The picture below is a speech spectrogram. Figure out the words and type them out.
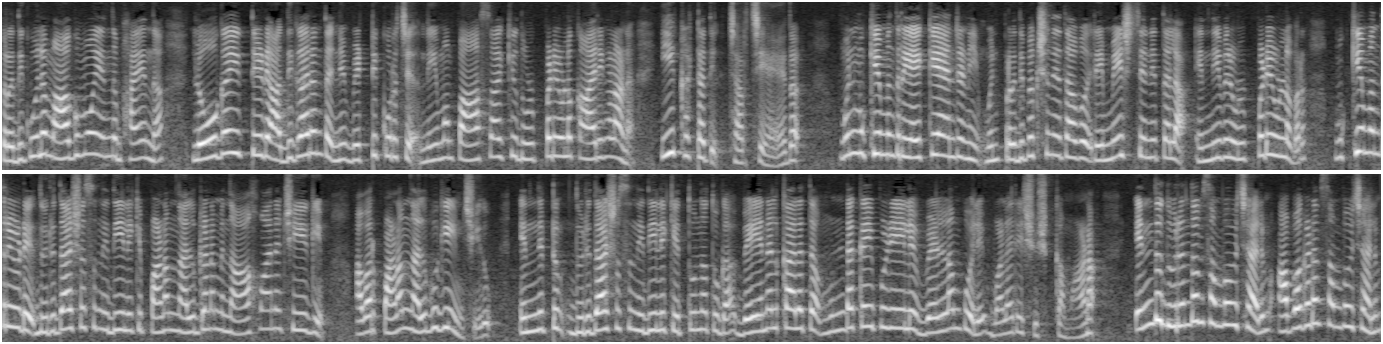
പ്രതികൂലമാകുമോ എന്ന് ഭയന്ന് ലോകായുക്തയുടെ അധികാരം തന്നെ വെട്ടിക്കുറച്ച് നിയമം പാസാക്കിയതുൾപ്പെടെയുള്ള കാര്യങ്ങളാണ് ഈ ഘട്ടത്തിൽ ചർച്ചയായത്. മുൻ മുഖ്യമന്ത്രി എ കെ ആന്റണി മുൻ പ്രതിപക്ഷ നേതാവ് രമേശ് ചെന്നിത്തല എന്നിവരുൾപ്പെടെയുള്ളവർ മുഖ്യമന്ത്രിയുടെ ദുരിതാശ്വാസ നിധിയിലേക്ക് പണം നൽകണമെന്ന് ആഹ്വാനം ചെയ്യുകയും അവർ പണം നൽകുകയും ചെയ്തു. എന്നിട്ടും ദുരിതാശ്വാസ നിധിയിലേക്ക് എത്തുന്ന തുക വേനൽക്കാലത്ത് മുണ്ടക്കൈ പുഴയിലെ വെള്ളം പോലെ വളരെ ശുഷ്കമാണ്. എന്ത് ദുരന്തം സംഭവിച്ചാലും അപകടം സംഭവിച്ചാലും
